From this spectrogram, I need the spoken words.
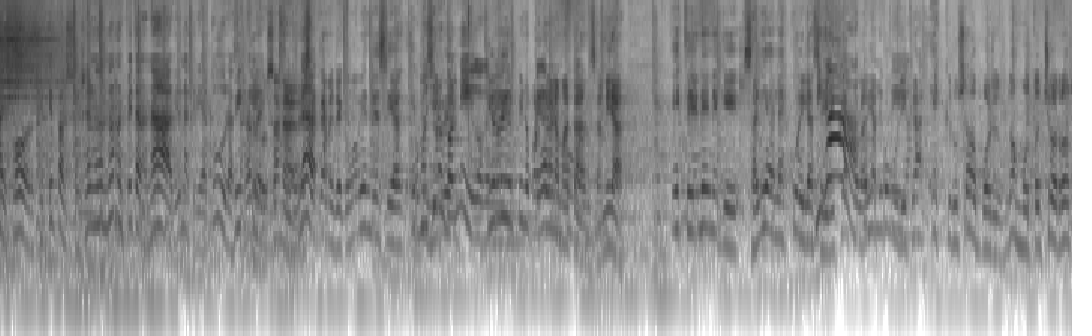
Ay, Jorge, ¿qué pasó? Ya no, no respetan a nadie, una criatura, Viste, cerrarle Rosana, exactamente, como bien decías. esto Como hicieron conmigo, que del Pino partió la matanza. Mira, este nene que salía de la escuela, se dirigía por la vía pública, es cruzado por dos motochorros,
